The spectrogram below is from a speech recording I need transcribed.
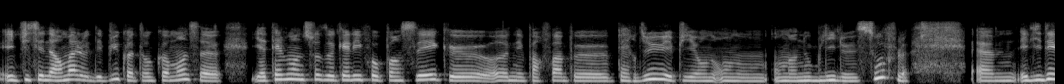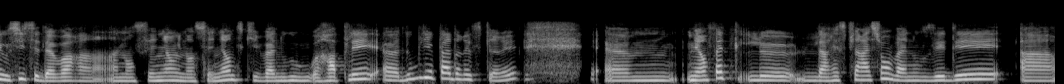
Et puis c'est normal au début quand on commence, euh, il y a tellement de choses auxquelles il faut penser que on est parfois un peu perdu et puis on, en oublie le souffle. Euh, et l'idée aussi c'est d'avoir un, enseignant, une enseignante qui va nous rappeler euh, n'oubliez pas de respirer. Euh, mais en fait la respiration va nous aider à,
